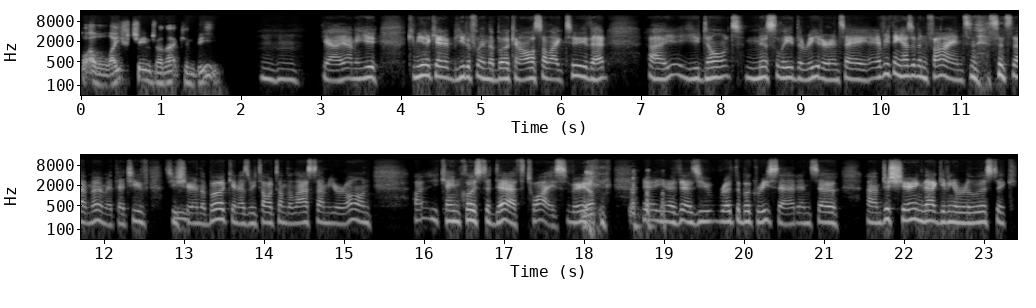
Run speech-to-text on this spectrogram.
what a life changer that can be. Mm-hmm. Yeah, I mean, you communicate it beautifully in the book, and I also like too that uh, you don't mislead the reader and say everything hasn't been fine since, since that moment that you've you mm. share in the book. And as we talked on the last time you were on uh, you came close to death twice. Very yep. you know as you wrote the book reset. And so um, just sharing that giving a realistic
